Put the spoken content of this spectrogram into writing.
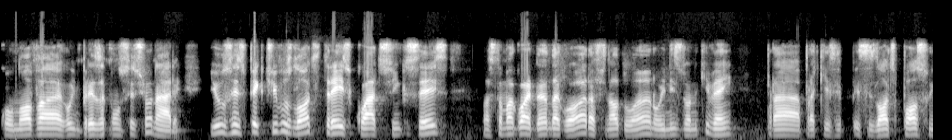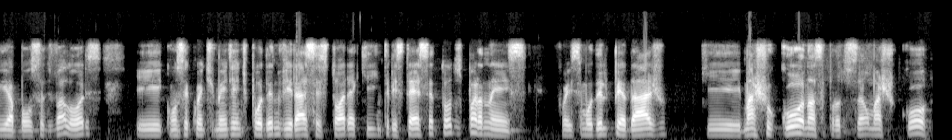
com nova empresa concessionária. E os respectivos lotes 3, 4, 5 e 6, nós estamos aguardando agora, final do ano, início do ano que vem, para que esse, esses lotes possam ir à Bolsa de Valores e, consequentemente, a gente podendo virar essa história que entristece a todos os paranaenses. Foi esse modelo de pedágio que machucou a nossa produção, machucou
